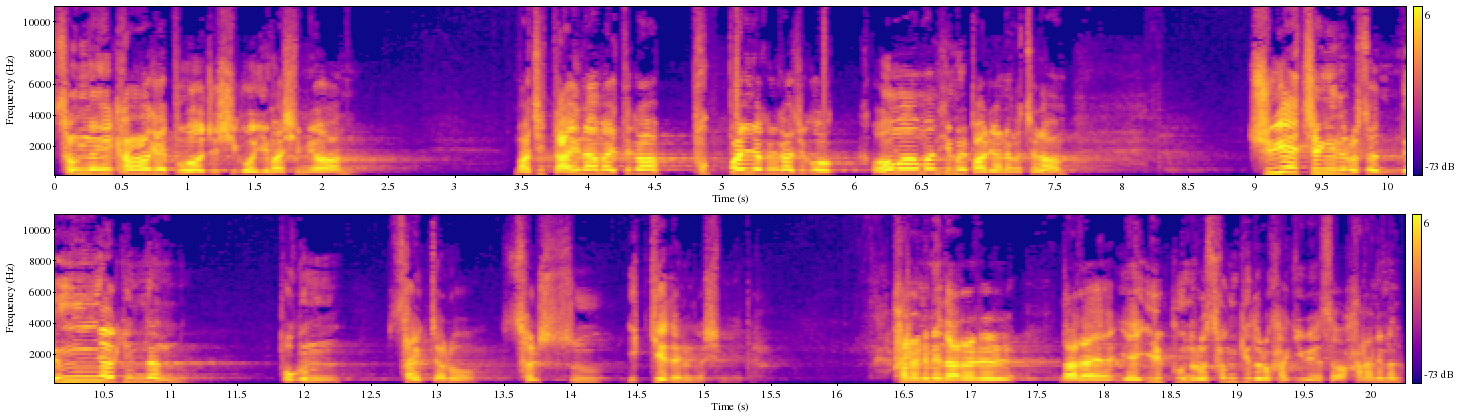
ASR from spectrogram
성령이 강하게 부어주시고 임하시면 마치 다이너마이트가 폭발력을 가지고 어마어마한 힘을 발휘하는 것처럼 주의 증인으로서 능력 있는 복음 사역자로 설 수 있게 되는 것입니다. 하나님의 나라를 나라의 일꾼으로 섬기도록 하기 위해서 하나님은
